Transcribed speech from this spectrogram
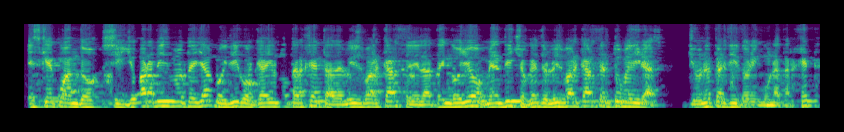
Es que cuando, si yo ahora mismo te llamo y digo que hay una tarjeta de Luis Valcárcel y la tengo yo, me han dicho que es de Luis Valcárcel, tú me dirás, yo no he perdido ninguna tarjeta.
